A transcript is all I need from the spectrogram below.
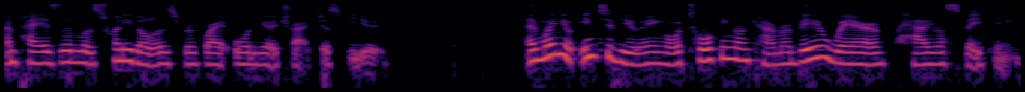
and pay as little as $20 for a great audio track just for you. And when you're interviewing or talking on camera, be aware of how you're speaking.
